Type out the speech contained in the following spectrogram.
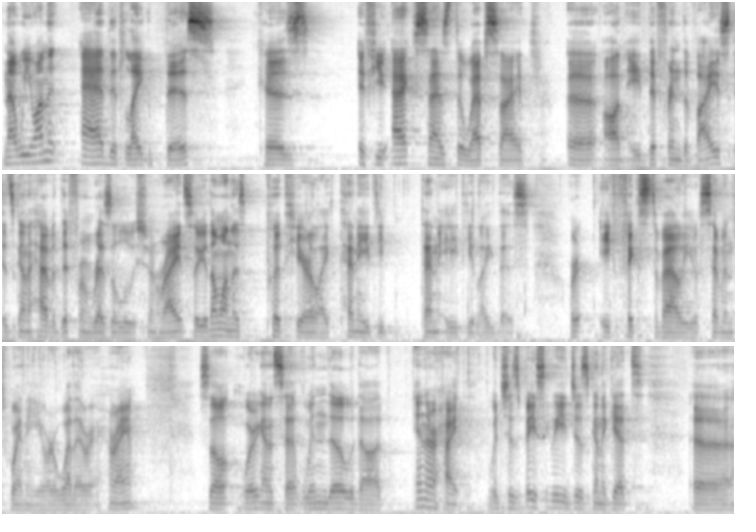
Now we want to add it like this because if you access the website uh, on a different device, it's gonna have a different resolution, right? So you don't want to put here like 1080, 1080 like this, or a fixed value 720 or whatever, right? So we're gonna set window dot inner height, which is basically just gonna get uh,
